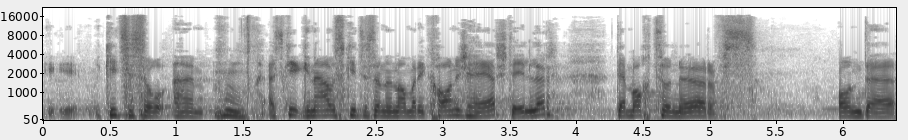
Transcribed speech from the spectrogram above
gibt es so, ähm, es gibt, genau, es gibt so einen amerikanischen Hersteller, der macht so Nerves. Und äh,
